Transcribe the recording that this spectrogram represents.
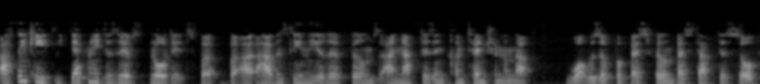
I think he, he definitely deserves plaudits, but but I haven't seen the other films and actors in contention on that. What was up for best film, best actor? So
